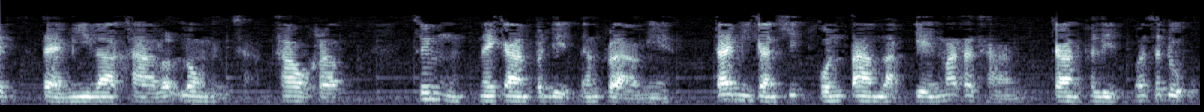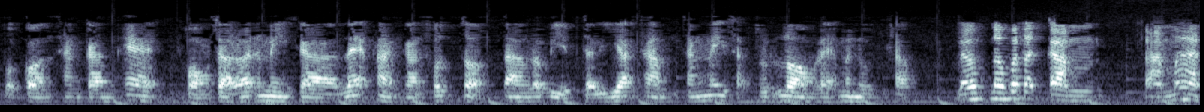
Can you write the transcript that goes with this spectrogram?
ศ แต่มีราคาลดลงถึง3เท่าครับ ซึ่งในการประดิษฐ์ดังกล่าวเนี่ย ได้มีการคิดค้นตามหลักเกณฑ์มาตรฐาน การผลิตวัสดุอุปกรณ์ทางการแพทย์ของสหรัฐอเมริกา และผ่านการทดสอบตามระเบียบจริยธรรมทั้งในสัตว์ทดลองและมนุษย์ครับ แล้วนวัตกรรมสามารถ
